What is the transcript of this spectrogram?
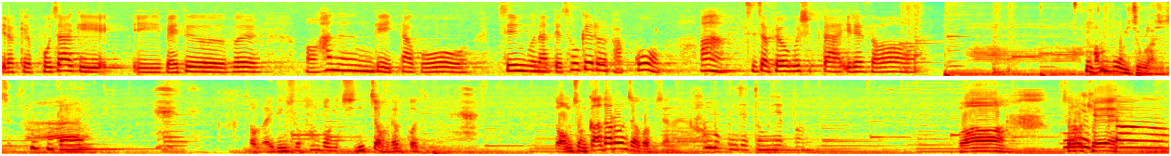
이렇게 보자기 이 매듭을 어, 하는 게 있다고 지인분한테 소개를 받고 아 진짜 배우고 싶다 이래서 한복 이쪽을 하셨었구나. 네. 저 웨딩쇼 한복이 진짜 어렵거든요 또 엄청 까다로운 작업이잖아요 한복 근데 너무 예뻐. 와 저렇게 예쁘다.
